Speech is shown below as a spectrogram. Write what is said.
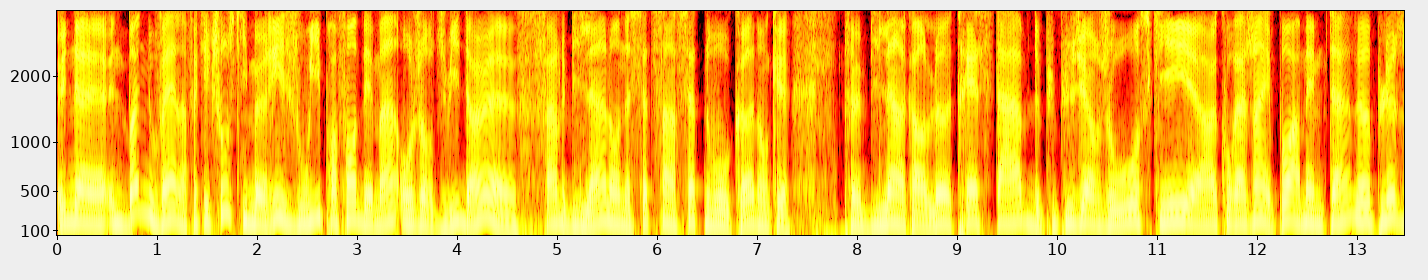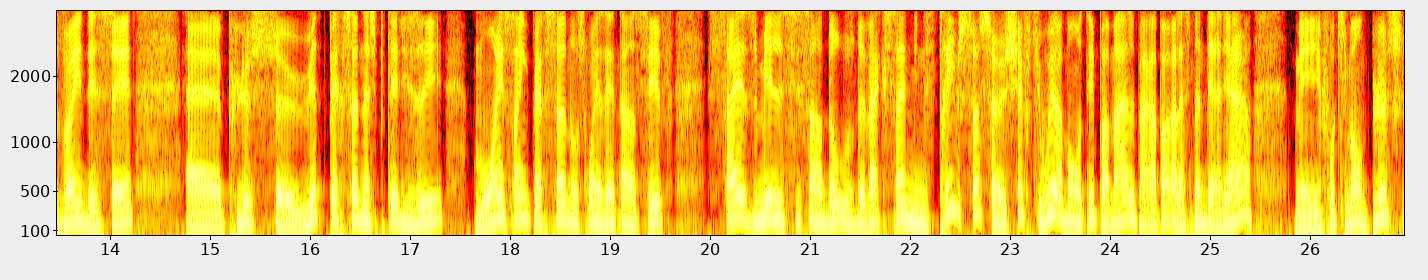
une, une bonne nouvelle, enfin quelque chose qui me réjouit profondément aujourd'hui. D'un, euh, faire le bilan, là, on a 707 nouveaux cas, donc euh, un bilan encore là très stable depuis plusieurs jours, ce qui est euh, encourageant et pas en même temps. Là, plus 20 décès, plus 8 personnes hospitalisées, moins 5 personnes aux soins intensifs, 16 600 doses de vaccins administrés. Ça, c'est un chiffre qui, oui, a monté pas mal par rapport à la semaine dernière, mais il faut qu'il monte plus.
